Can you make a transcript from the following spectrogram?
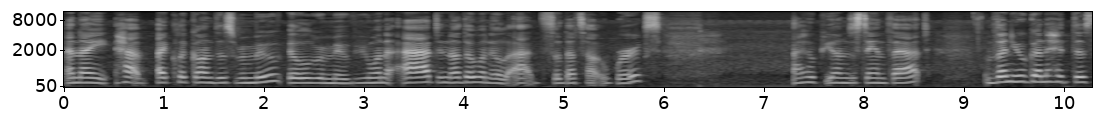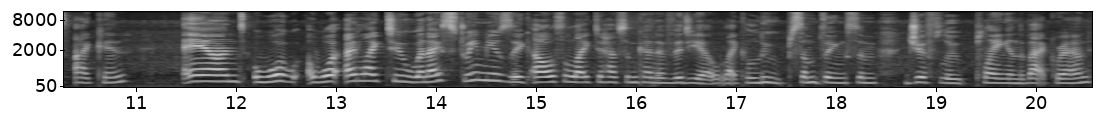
and I have I click on this remove it will remove. If you want to add another one it will add. So that's how it works. I hope you understand that then you're gonna hit this icon. And what what I like to when I stream music I also like to have some kind of video like a loop something some GIF loop playing in the background.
